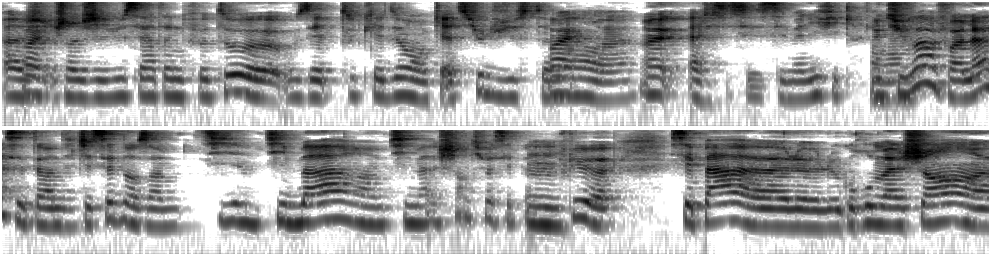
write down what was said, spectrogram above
Ah, Ouais. j'ai- J'ai vu certaines photos, euh, vous êtes toutes les deux en capsule justement. euh, Ouais. ah, c'est c'est magnifique. Mais Enfin, tu vois, enfin là, c'était un DJ set dans un petit, un petit bar, un petit machin, tu vois, c'est pas Mm. non plus. euh, c'est pas euh, le, le gros machin,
